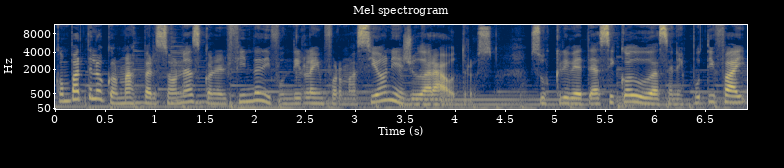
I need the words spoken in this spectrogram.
compártelo con más personas con el fin de difundir la información y ayudar a otros. Suscríbete a Psicodudas en Spotify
